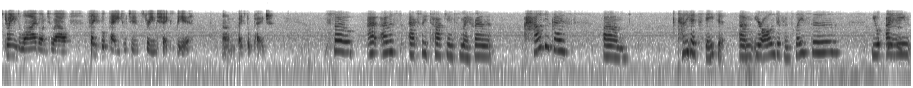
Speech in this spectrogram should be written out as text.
streamed live onto our Facebook page, which is Streamed Shakespeare um, Facebook page. So I, I was actually talking to my friend. How do you guys, um, how do you guys stage it? Um, you're all in different places. You, I mm. mean,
